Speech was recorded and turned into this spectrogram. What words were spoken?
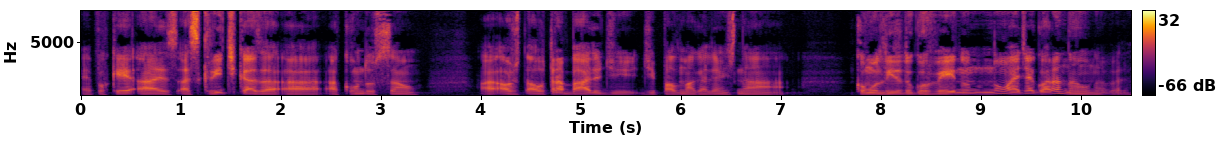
É porque as, as críticas à, à, à condução, ao, ao trabalho de, de Paulo Magalhães na, como líder do governo não é de agora não, né, velho?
